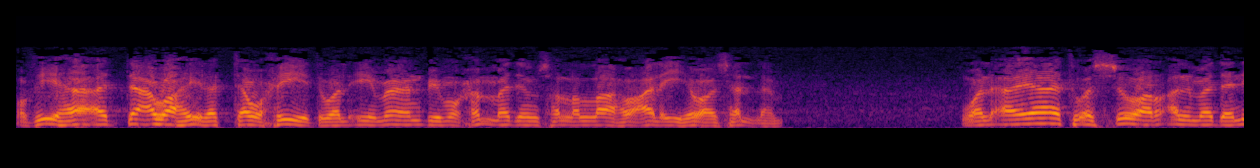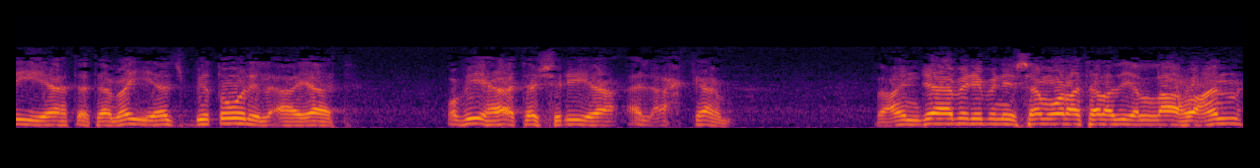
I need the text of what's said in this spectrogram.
وفيها الدعوة إلى التوحيد والإيمان بمحمد صلى الله عليه وسلم. والآيات والسور المدنية تتميز بطول الآيات وفيها تشريع الأحكام. فعن جابر بن سمرة رضي الله عنه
